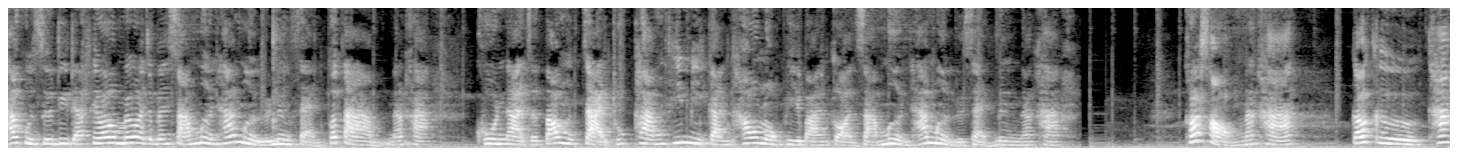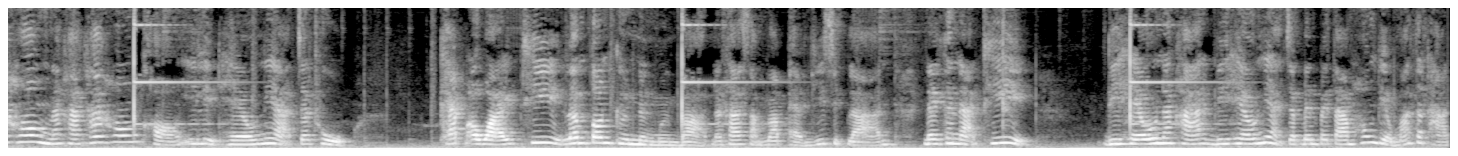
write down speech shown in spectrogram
ถ้าคุณซื้อ deductible ไม่ว่าจะเป็น 30,000 50,000 หรือ 1 0 0 0 0แก็ตามนะคะ คุณอาจจะต้องจ่ายทุกครั้งที่มีการเข้าโรงพยาบาลก่อน 30,000 50,000 หรือแสนหนึ่งนะคะ ข้อ 2 นะคะก็คือค่าห้องนะคะ ค่าห้องของ Elite Health เนี่ยจะถูกแคปเอาไว้ที่เริ่มต้นคือ 10,000 บาทนะคะสำหรับแผน 20 ล้าน ในขณะที่ D Health นะคะ D Health เนี่ยจะเป็นไปตามห้องเดี่ยวมาตรฐาน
